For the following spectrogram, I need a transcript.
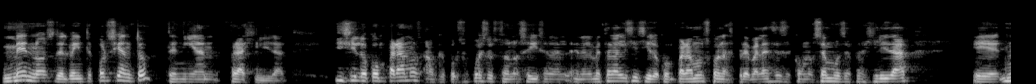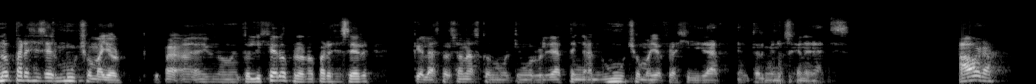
menos del 20% tenían fragilidad. Y si lo comparamos, aunque por supuesto esto no se hizo en el, en el metaanálisis, si lo comparamos con las prevalencias que conocemos de fragilidad, eh, no parece ser mucho mayor. Hay un aumento ligero, pero no parece ser que las personas con multimorbilidad tengan mucho mayor fragilidad en términos generales. Ahora,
